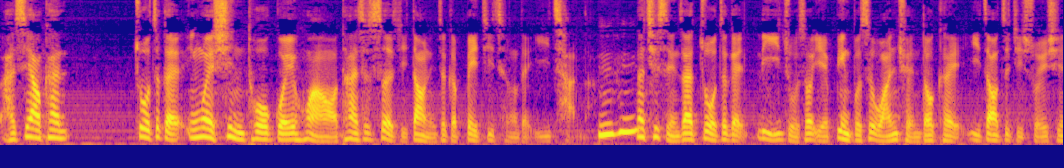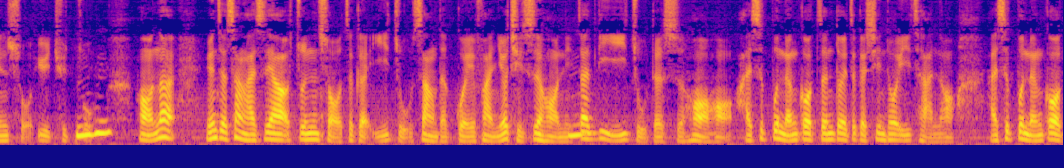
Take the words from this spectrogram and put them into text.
还是要看。做这个，因为信托规划哦，它还是涉及到你这个被继承的遗产啊。嗯哼。那其实你在做这个立遗嘱的时候，也并不是完全都可以依照自己随心所欲去做。嗯哦，那原则上还是要遵守这个遗嘱上的规范，尤其是哈、哦、你在立遗嘱的时候哈、哦，还是不能够针对这个信托遗产哦，还是不能够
